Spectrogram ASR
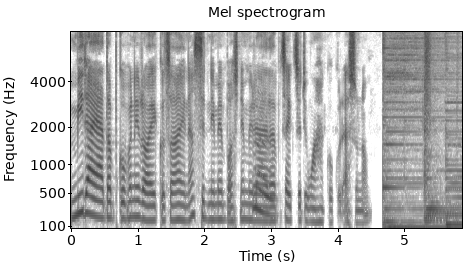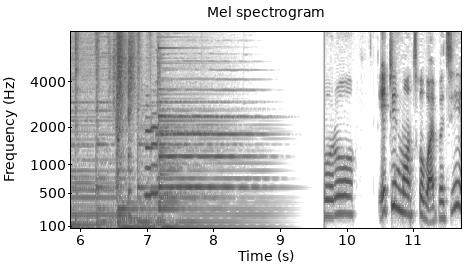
मिरा यादवको पनि रहेको छ होइन? सिडनीमै बस्ने मिरा यादव चाहिँ एकचोटि उहाँको कुरा सुनौँ। एटिन मन्थ्सको भएपछि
